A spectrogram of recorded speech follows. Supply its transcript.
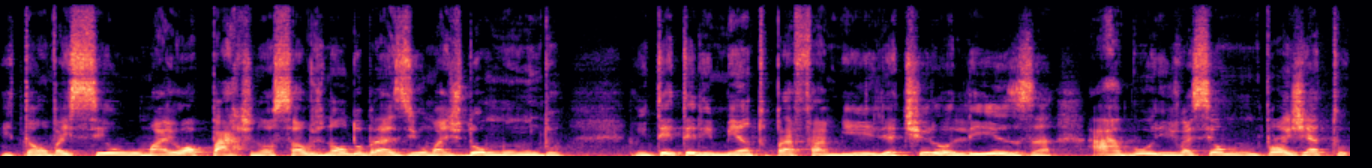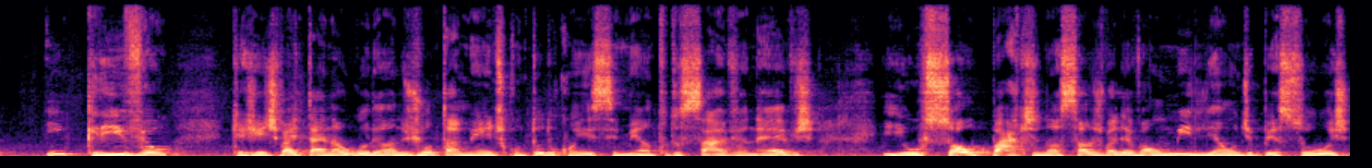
então vai ser o maior parque de dinossauros, não do Brasil, mas do mundo entretenimento para a família, tirolesa, arborismo. Vai ser um, um, projeto incrível que a gente vai estar tá inaugurando juntamente com todo o conhecimento do Sávio Neves. E o, só o Parque Dinossauros vai levar um milhão de pessoas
